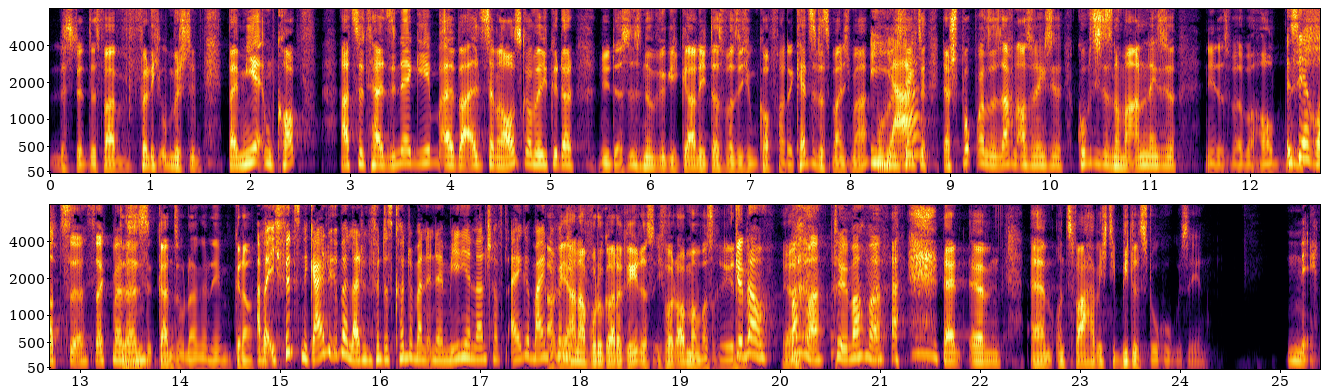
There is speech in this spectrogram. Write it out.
das stimmt, das war völlig unbestimmt. Bei mir im Kopf hat es total Sinn ergeben, aber als es dann rauskam, habe ich gedacht, nee, das ist nur wirklich gar nicht das, was ich im Kopf hatte. Kennst du das manchmal? Wo Ja. so, da spuckt man so Sachen aus und denkt sich, guckt sich das nochmal an und denkt sich so, nee, das war überhaupt Ist nicht. ja Rotze, sagt man Das dann. ist ganz unangenehm, genau. Aber ich finde es eine geile Überleitung. Ich finde, das könnte man in der Medienlandschaft allgemein Ariana, wo du gerade redest, ich wollte auch mal was reden. Genau, Ja. mach mal, Till, mach mal. Nein, ähm, ähm, und zwar habe ich die Beatles-Doku gesehen. Nee.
